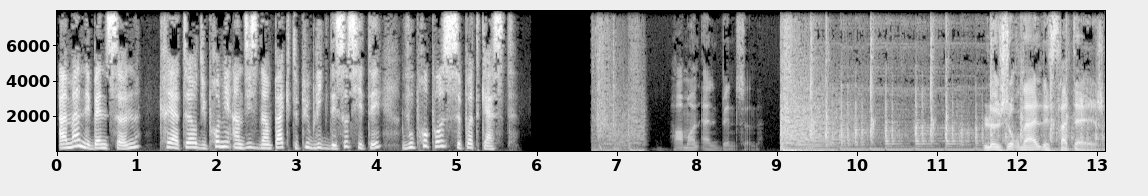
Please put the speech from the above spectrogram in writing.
Haman et Benson, créateurs du premier indice d'impact public des sociétés, vous proposent ce podcast. Haman and Benson. Le journal des stratèges.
